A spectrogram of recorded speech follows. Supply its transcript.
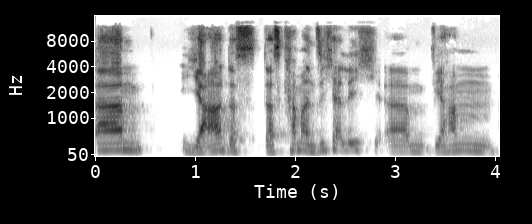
Ähm, ja, das, das kann man sicherlich. Ähm, wir haben,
